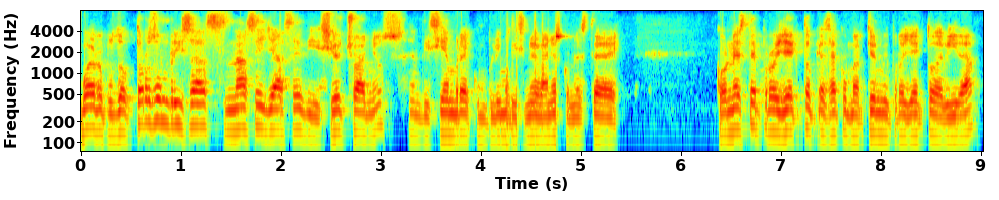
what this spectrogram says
Bueno, pues Doctor Sonrisas nace ya hace 18 años. En diciembre cumplimos 19 años con este, con este proyecto que se ha convertido en mi proyecto de vida.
